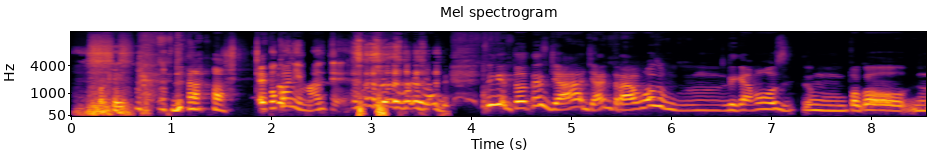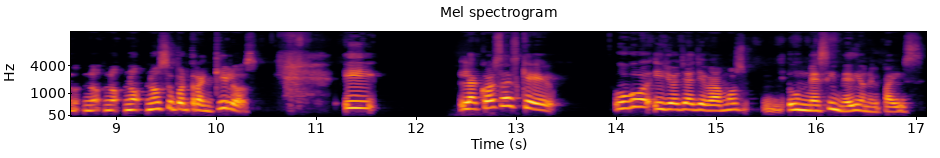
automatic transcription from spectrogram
Porque Un poco animante. sí, entonces ya, ya entramos, mm, digamos, un poco no, no, no, no súper tranquilos. Y la cosa es que Hugo y yo ya llevamos un mes y medio en el país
